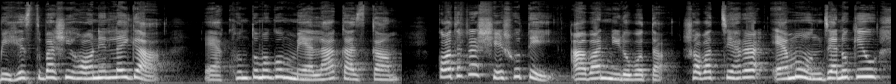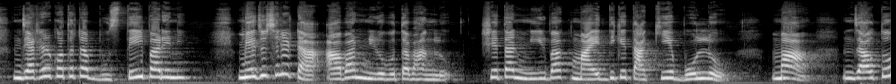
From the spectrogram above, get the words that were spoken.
বেহেস্তবাসী হওয়ানের লাইগা, এখন তোমাগো মেলা কাজ কাম কথাটা শেষ হতেই আবার নীরবতা, সবার চেহারা এমন যেন কেউ জ্যাঠার কথাটা বুঝতেই পারেনি। মেজ ছেলেটা আবার নীরবতা ভাঙল, সে তার নির্বাক মায়ের দিকে তাকিয়ে বলল, মা, যাও তো,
